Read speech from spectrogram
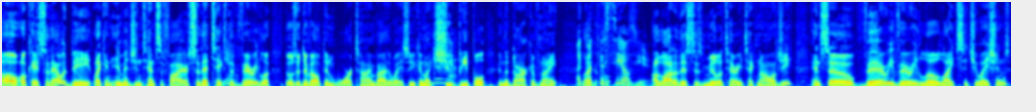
Oh, okay. So that would be like an image intensifier. So that takes the very low. Those are developed in wartime, by the way. So you can like Yeah. shoot people in the dark of night. Like, what the SEALs use. A lot of this is military technology, and so very, very low light situations,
